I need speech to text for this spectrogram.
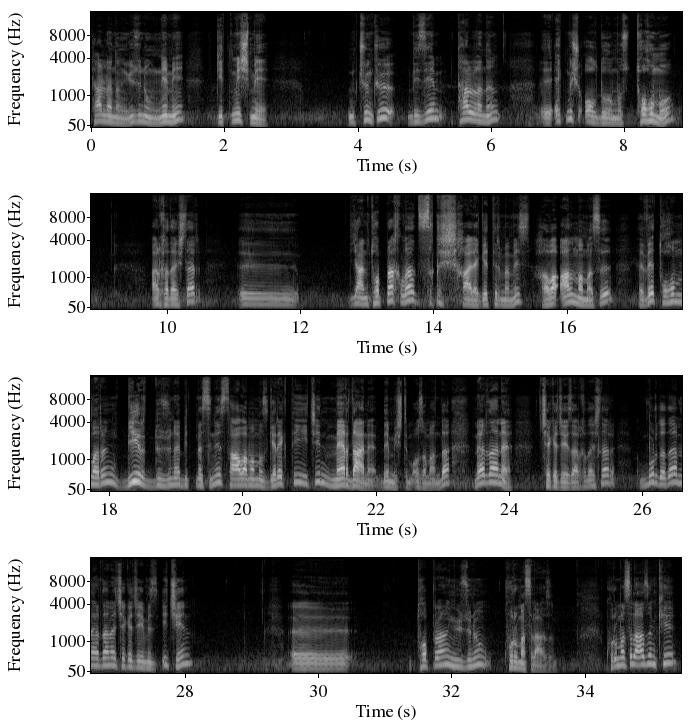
Tarlanın yüzünün nemi gitmiş mi? Çünkü bizim tarlanın e, ekmiş olduğumuz tohumu arkadaşlar e, yani toprakla sıkış hale getirmemiz, hava almaması ve tohumların bir düzüne bitmesini sağlamamız gerektiği için merdane demiştim o zaman da. Merdane çekeceğiz arkadaşlar. Burada da merdane çekeceğimiz için eee toprağın yüzünün kuruması lazım. Kuruması lazım ki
